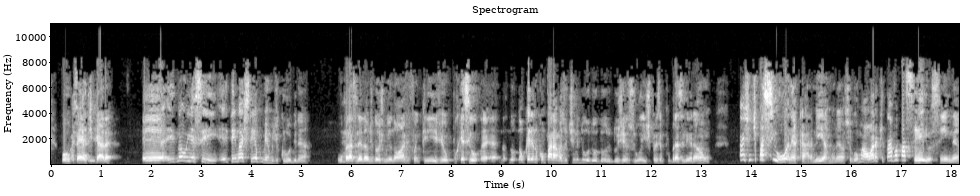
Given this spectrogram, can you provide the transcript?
Pô, o Mas Pet, cara. É, e, não, e assim, ele tem mais tempo mesmo de clube, né? O é. Brasileirão de 2009 foi incrível. Porque, assim, é, é não, não, querendo comparar, mas o time do, do, do Jesus, por exemplo, o Brasileirão, a gente passeou, né, cara, mesmo, né? Chegou uma hora que tava passeio, assim, né?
